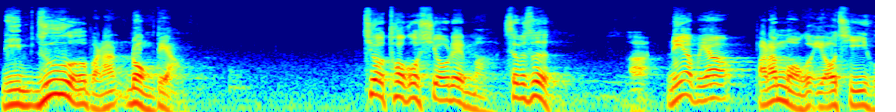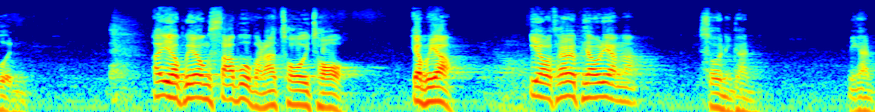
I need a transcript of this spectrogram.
你如何把它弄掉？就透过修炼嘛，是不是？啊，你要不要把它抹个油漆粉？啊，要不要用纱布把它搓一搓？要不要？要才会漂亮啊！所以你看，你看，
